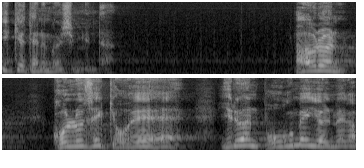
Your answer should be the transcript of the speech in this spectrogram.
있게 되는 것입니다. 바울은 골로새 교회에 이러한 복음의 열매가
